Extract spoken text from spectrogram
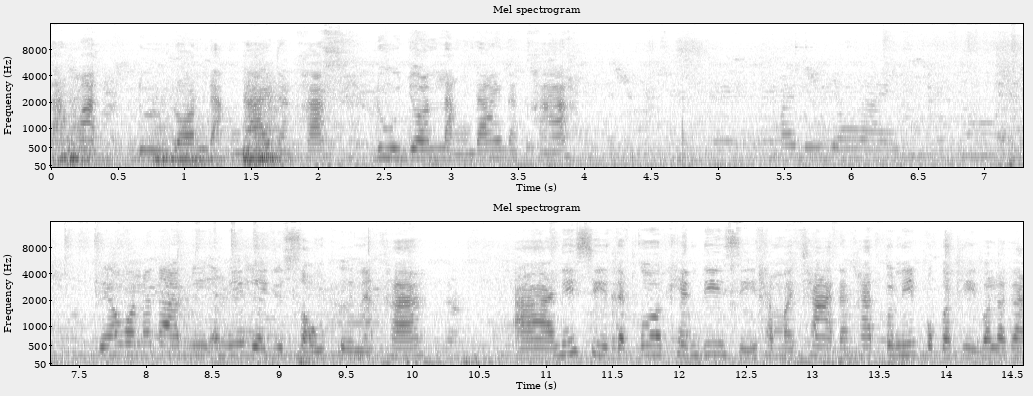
สามารถดูย้อนหลังได้นะคะ ดูย้อนหลังได้นะคะไม่รู้ยังไงเดี๋ยววรดามีอันนี้เหลืออยู่สองผืนนะคะอ่านี่สีตะโกแคนดี้สีธรรมชาตินะคะ ตัวนี้ปกติวรดา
